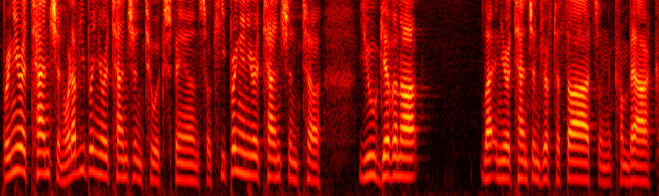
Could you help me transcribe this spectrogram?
Bring your attention, whatever you bring your attention to, expands. So keep bringing your attention to you giving up letting your attention drift to thoughts and come back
